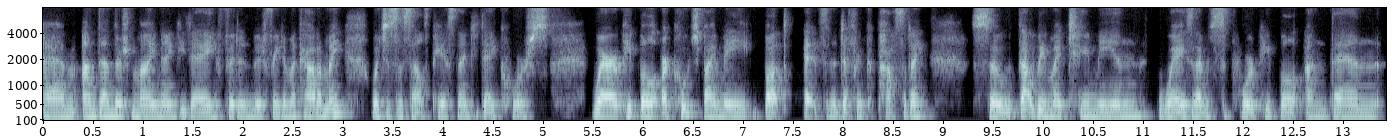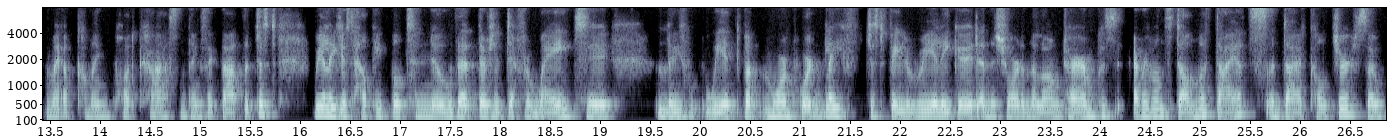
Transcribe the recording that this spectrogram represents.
Um, and then there's my 90 day food and mood freedom academy, which is a self paced 90 day course where people are coached by me, but it's in a different capacity. So that would be my two main ways that I would support people. And then my upcoming podcast and things like that, that just really just help people to know that there's a different way to lose weight, but more importantly, just feel really good in the short and the long term because everyone's done with diets and diet culture. So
